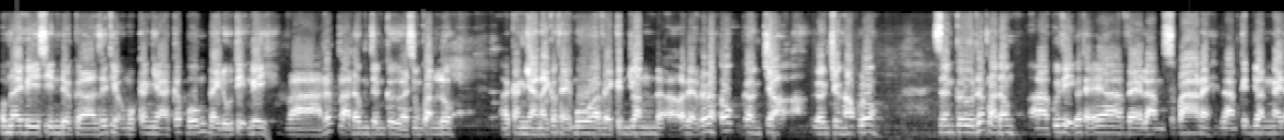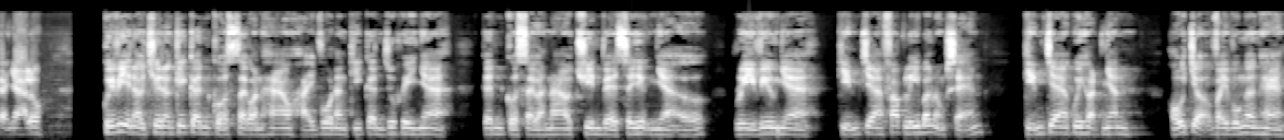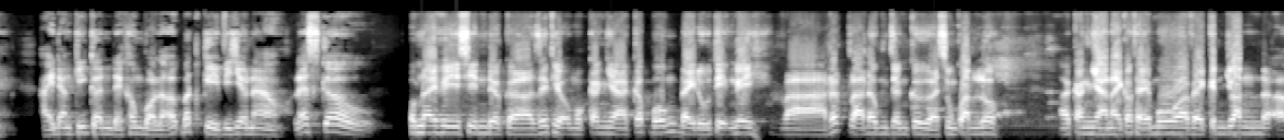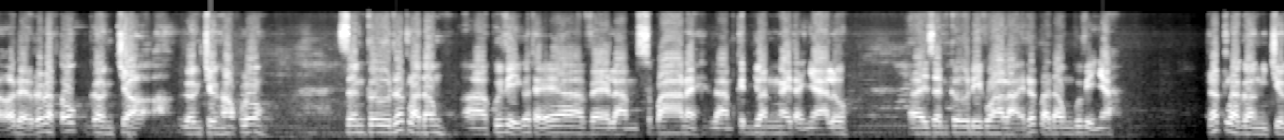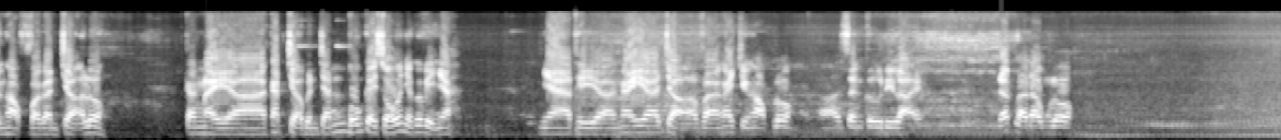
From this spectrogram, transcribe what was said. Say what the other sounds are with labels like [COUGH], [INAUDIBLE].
Hôm nay Huy xin được uh, giới thiệu một căn nhà cấp 4 đầy đủ tiện nghi và rất là đông dân cư ở xung quanh luôn. Uh, căn nhà này có thể mua về kinh doanh ở đều rất là tốt, gần chợ, gần trường học luôn. Dân cư rất là đông. Uh, quý vị có thể uh, về làm spa này, làm kinh doanh ngay tại nhà luôn. Quý vị nào chưa đăng ký kênh của Sài Gòn House hãy vô đăng ký kênh giúp Huy nha. Kênh của Sài Gòn House chuyên về xây dựng nhà ở, review nhà, kiểm tra pháp lý bất động sản, kiểm tra quy hoạch nhanh, hỗ trợ vay vốn ngân hàng. Hãy đăng ký kênh để không bỏ lỡ bất kỳ video nào. Let's go! Hôm nay Huy xin được uh, giới thiệu một căn nhà cấp 4 đầy đủ tiện nghi và rất là đông dân cư ở xung quanh luôn. Uh, căn nhà này có thể mua về kinh doanh ở đều rất là tốt, gần chợ, gần trường học luôn. Dân cư rất là đông. Uh, quý vị có thể uh, về làm spa này, làm kinh doanh ngay tại nhà luôn. Đây, dân cư đi qua lại rất là đông quý vị nha. Rất là gần trường học và gần chợ luôn. Căn này uh, cách chợ Bình Chánh 4 cây số nha quý vị nha. Nhà thì uh, ngay uh, chợ và ngay trường học luôn ở dân cư đi lại. Rất là đông luôn.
